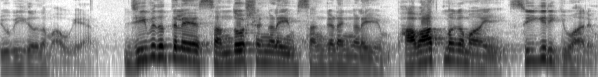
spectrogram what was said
രൂപീകൃതമാവുകയാണ്. ജീവിതത്തിലെ സന്തോഷങ്ങളെയും സങ്കടങ്ങളെയും ഭാവാത്മകമായി സ്വീകരിക്കുവാനും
